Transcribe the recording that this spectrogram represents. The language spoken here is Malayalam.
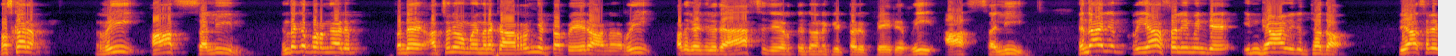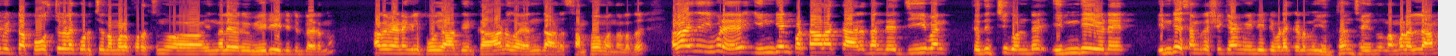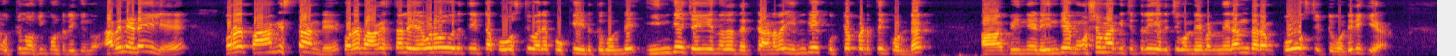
നമസ്കാരം. റീ ആ സലീം. എന്തൊക്കെ പറഞ്ഞാലും തന്റെ അച്ഛനും അമ്മയും നിനക്ക് അറിഞ്ഞിട്ട പേരാണ് റീ. അത് കഴിഞ്ഞിട്ട് ഒരു ആസ് ചേർത്തിട്ട് നിനക്ക് ഇട്ട ഒരു പേര് റീ ആ സലീം. എന്തായാലും റിയാ സലീമിന്റെ ഇന്ത്യ വിരുദ്ധത റിയാ സലീം ഇട്ട പോസ്റ്റുകളെ കുറിച്ച് നമ്മൾ കുറച്ച് ഇന്നലെ ഒരു വീഡിയോ ഇട്ടിട്ടുണ്ടായിരുന്നു. അത് വേണമെങ്കിൽ പോയി ആദ്യം കാണുക എന്താണ് സംഭവം എന്നുള്ളത്. അതായത് ഇവിടെ ഇന്ത്യൻ പട്ടാളക്കാർ തന്റെ ജീവൻ തെതിച്ചുകൊണ്ട് ഇന്ത്യയുടെ ഇന്ത്യയെ സംരക്ഷിക്കാൻ വേണ്ടിയിട്ട് ഇവിടെ കിടന്ന് യുദ്ധം ചെയ്യുന്നു. നമ്മളെല്ലാം ഉറ്റുനോക്കിക്കൊണ്ടിരിക്കുന്നു. അതിനിടയിൽ കുറെ പാകിസ്ഥാന്റെ കുറെ പാകിസ്ഥാനിൽ എവളോ ഒരുത്തിയിട്ട പോസ്റ്റ് വരെ പൊക്കി എടുത്തുകൊണ്ട് ഇന്ത്യ ചെയ്യുന്നത് തെറ്റാണ്. അത് ഇന്ത്യയെ കുറ്റപ്പെടുത്തിക്കൊണ്ട് പിന്നീട് ഇന്ത്യയെ മോശമാക്കി ചിത്രീകരിച്ചുകൊണ്ട് ഇവർ നിരന്തരം പോസ്റ്റ് ഇട്ടുകൊണ്ടിരിക്കുകയാണ്.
